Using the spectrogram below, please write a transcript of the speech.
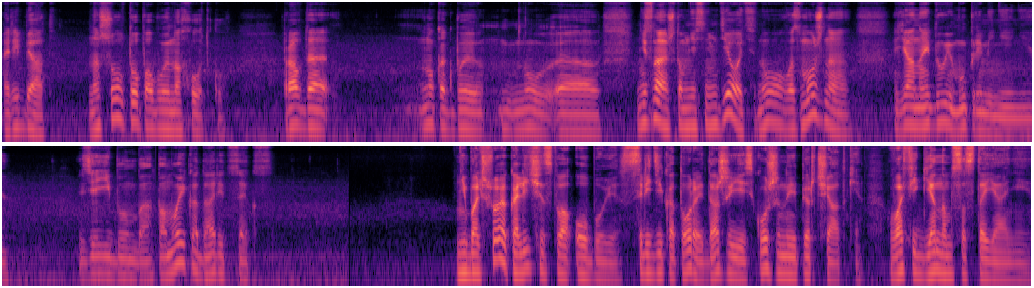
Ребят, нашел топовую находку. Правда, ну как бы, ну, э, не знаю, что мне с ним делать, но, возможно, я найду ему применение. Зеибумба. Помойка дарит секс. Небольшое количество обуви, среди которой даже есть кожаные перчатки в офигенном состоянии.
